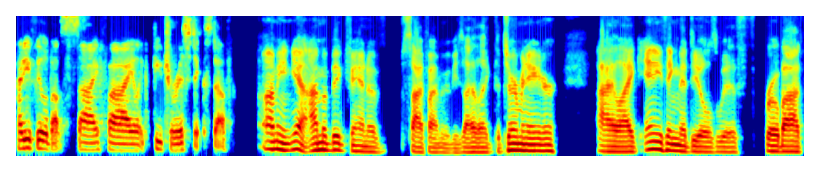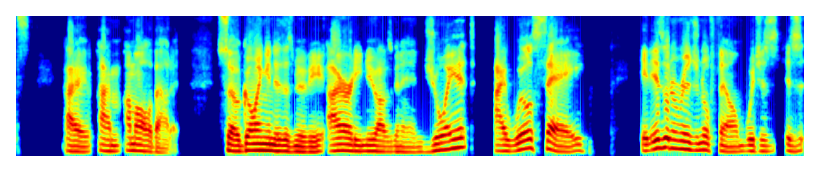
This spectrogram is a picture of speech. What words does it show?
how do you feel about sci-fi like futuristic stuff? I mean, yeah, I'm a big fan of sci-fi movies. I like The Terminator. I like anything that deals with robots. I I'm I'm all about it. So going into this movie, I already knew I was going to enjoy it. I will say it is an original film, which is is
